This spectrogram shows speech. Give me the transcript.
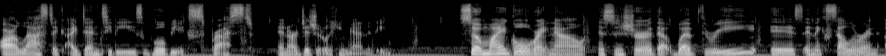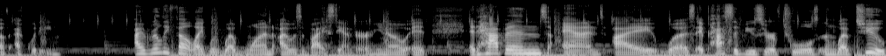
our elastic identities will be expressed in our digital humanity. So, my goal right now is to ensure that Web3 is an accelerant of equity I really felt like with Web 1, I was a bystander. You know, it it happened and I was a passive user of tools. And Web 2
